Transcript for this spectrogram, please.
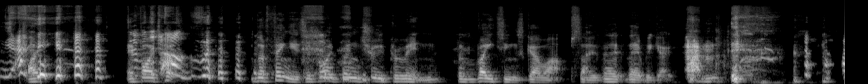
Yeah. I- if If the I put- The thing is, if I bring Trooper in, the ratings go up. So there, there we go. Um,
